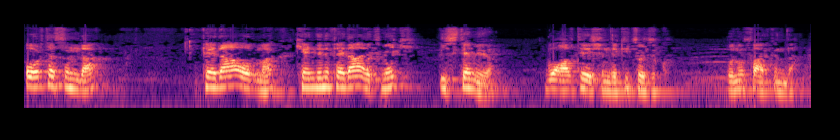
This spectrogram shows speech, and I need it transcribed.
ortasında feda olmak, kendini feda etmek istemiyor. Bu 6 yaşındaki çocuk. Bunun farkında.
